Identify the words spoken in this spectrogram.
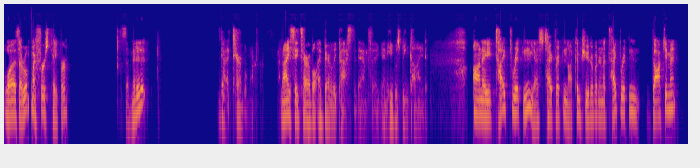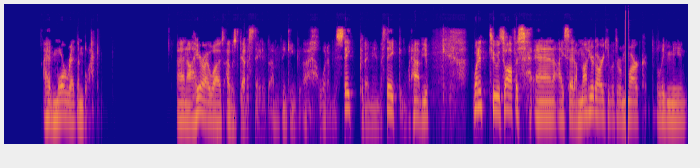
was I wrote my first paper, submitted it, got a terrible mark. And I say terrible, I barely passed the damn thing. And he was being kind on a typewritten, yes, typewritten, not computer, but in a typewritten document, I had more red than black. And uh, here I was, I was devastated. I'm thinking, uh, what a mistake. Could I make a mistake and what have you? Went into his office and I said, I'm not here to argue with the remark. Believe me,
